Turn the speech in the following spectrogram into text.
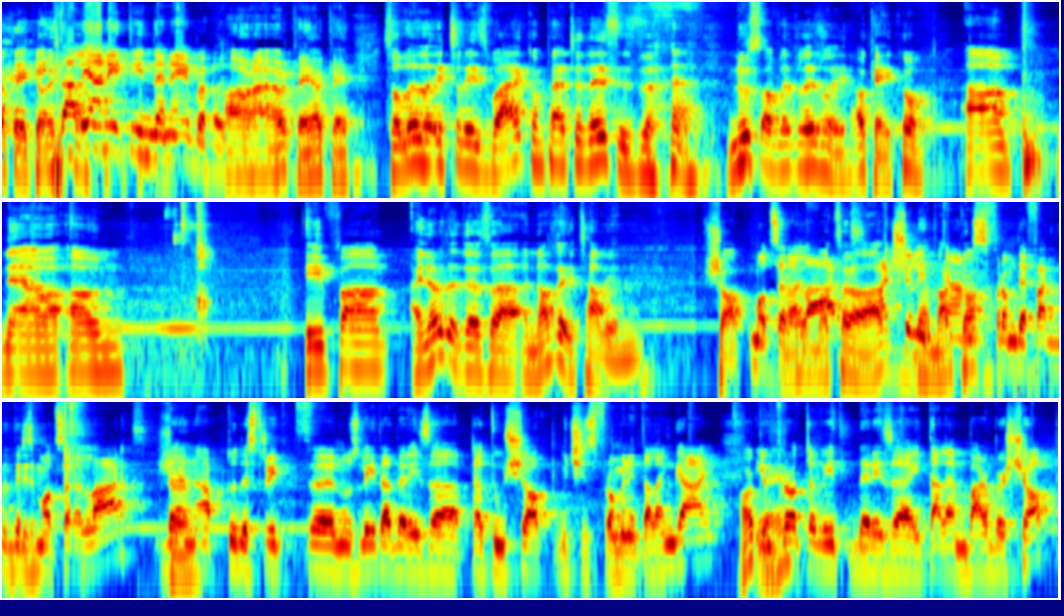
Okay, in the neighborhood. All right, okay, okay. So Little Italy's why compared to this is the news of Little Italy. Okay, cool. Um, now, um, if um, I know that there's uh, another Italian shop, mozzarella right? art. Mozzarella Actually, it comes from the fact that there is mozzarella art. Sure. Then up to the street uh, Nuslita, there is a tattoo shop, which is from an Italian guy. Okay. In front of it, there is an Italian barber shop.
